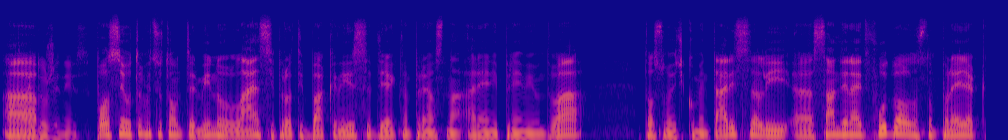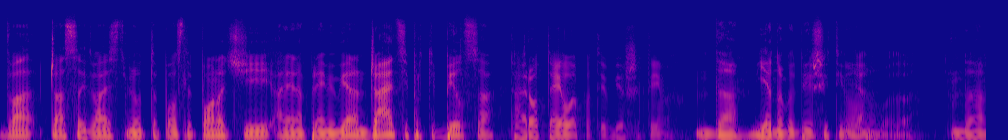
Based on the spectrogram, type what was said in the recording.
A, Najduži niz. Poslednja utakmica u tom terminu, Lionsi protiv Buccaneersa, direktan prenos na Areni Premium 2. To smo već komentarisali. Uh, Sunday Night Football, odnosno ponedljak, 2 časa i 20 minuta posle ponoći, Arena Premium 1. Giantsi protiv Billsa, Tyrod Taylor protiv bivšeg tima. da, jednog od bivših timova. Jednog, da. Da,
